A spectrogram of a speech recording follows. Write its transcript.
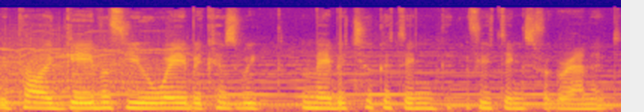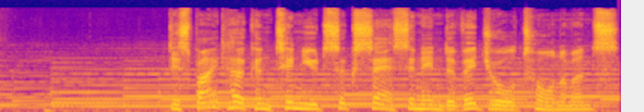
we probably gave a few away because we maybe took a, thing, a few things for granted. Despite her continued success in individual tournaments,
